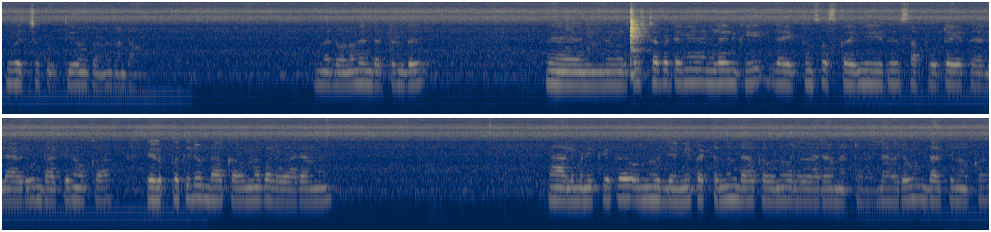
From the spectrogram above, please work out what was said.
ഇത് വെച്ച് കുത്തി നോക്കണം കണ്ടോ? നല്ലോണം വെന്തിട്ടുണ്ട്. നിങ്ങൾക്ക് ഇഷ്ടപ്പെട്ടെങ്കിൽ നിങ്ങൾ എനിക്ക് ലൈക്കും സബ്സ്ക്രൈബ് ചെയ്ത് സപ്പോർട്ട് ചെയ്യട്ടെ. എല്ലാവരും ഉണ്ടാക്കി നോക്കുക. എളുപ്പത്തിൽ ഉണ്ടാക്കാവുന്ന പലഹാരമാണ്. നാല് മണിക്കൊക്കെ ഒന്നുമില്ലെങ്കിൽ പെട്ടെന്ന് ഉണ്ടാക്കാവുന്ന പലഹാരമാണ് കേട്ടോ. എല്ലാവരും ഉണ്ടാക്കി നോക്കുക.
